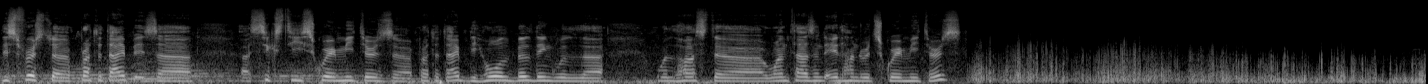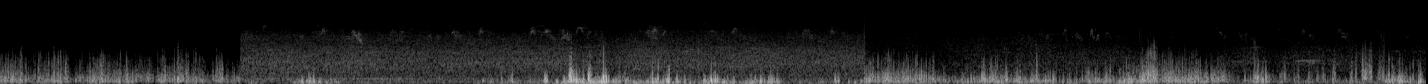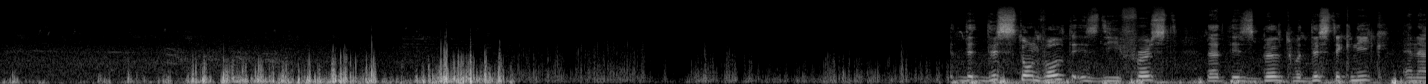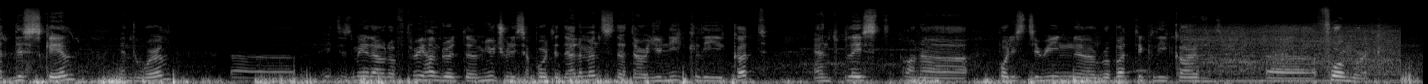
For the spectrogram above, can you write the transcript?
This first uh, prototype is uh, a 60 square meters uh, prototype. The whole building will uh, will host uh, 1,800 square meters. Th- this stone vault is the first that is built with this technique and at this scale in the world. Um, it is made out of 300 uh, mutually supported elements that are uniquely cut and placed on a polystyrene uh, robotically carved uh, formwork.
